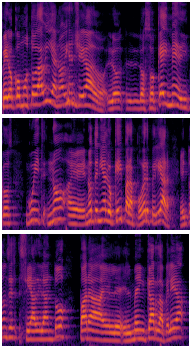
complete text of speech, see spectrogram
pero como todavía no habían llegado los, ok médicos, Witt no, eh, no tenía el ok para poder pelear. Entonces se adelantó para el, main card la pelea.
